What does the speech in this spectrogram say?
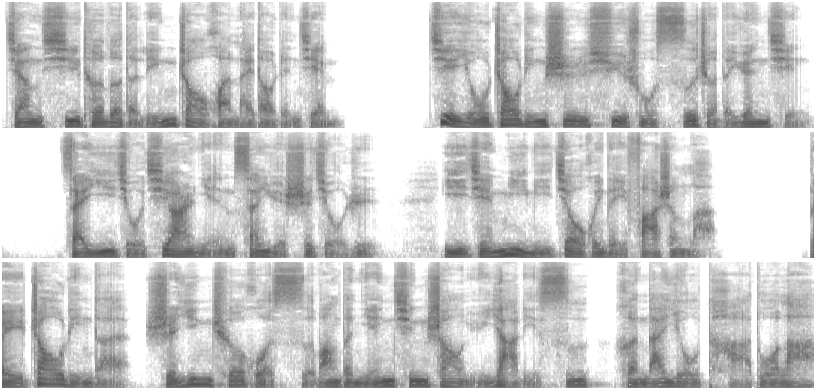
将希特勒的灵召唤来到人间。借由招灵师叙述死者的冤情，在一九七二年三月十九日，一间秘密教会内发生了。被招灵的是因车祸死亡的年轻少女亚里斯和男友塔多拉。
